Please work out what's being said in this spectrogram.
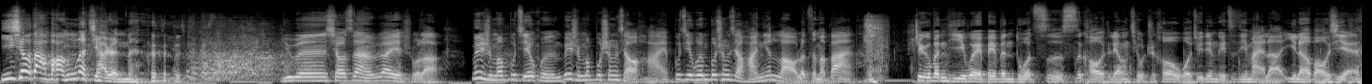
贻笑大方了，家人们。余温消散外也说了，为什么不结婚？为什么不生小孩？不结婚不生小孩，你老了怎么办？这个问题我也被问多次，思考良久之后，我决定给自己买了医疗保险。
